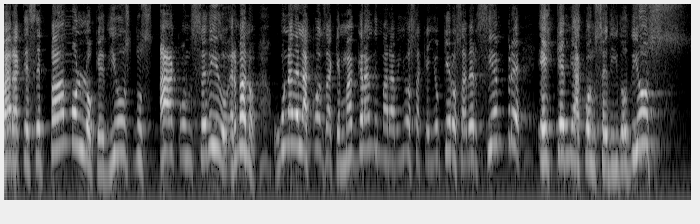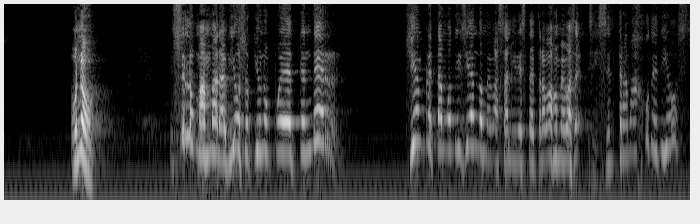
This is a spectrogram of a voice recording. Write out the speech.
Para que sepamos lo que Dios nos ha concedido. Hermano, una de las cosas que más grande y maravillosa que yo quiero saber siempre es que me ha concedido Dios. ¿O no? Eso es lo más maravilloso que uno puede entender. Siempre estamos diciendo, me va a salir este trabajo, me va a salir. Es el trabajo de Dios.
